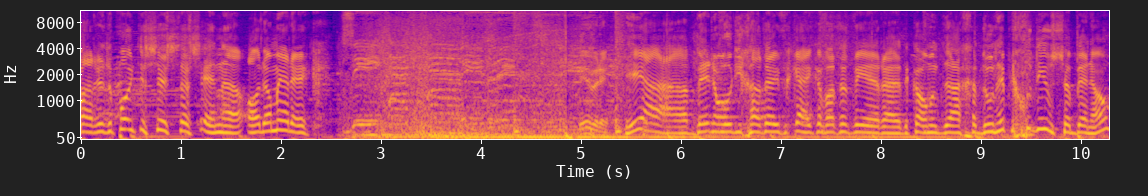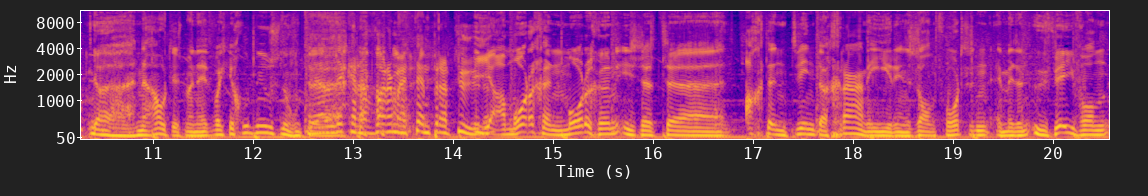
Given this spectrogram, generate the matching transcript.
Waren de Pointer Sisters en eh Automatic. Weerbericht. Ja, Benno die gaat even kijken wat het weer eh, de komende dag gaat doen. Heb je goed nieuws, eh, Benno? Ja, nou, het is maar net wat je goed nieuws noemt. Ja, Eh, lekkere warme temperatuur. Ja, morgen, morgen is het eh, 28 graden hier in Zandvoort. En- met een UV van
